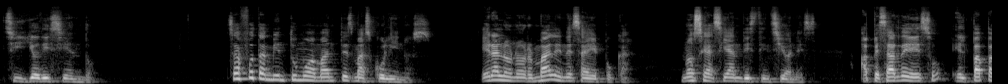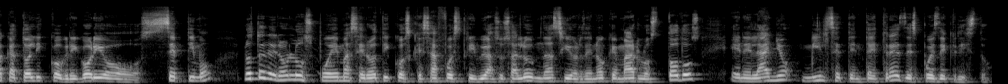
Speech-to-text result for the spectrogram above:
siguió diciendo Safo también tuvo amantes masculinos. Era lo normal en esa época. No se hacían distinciones. A pesar de eso, el Papa católico Gregorio VII no toleró los poemas eróticos que Safo escribió a sus alumnas y ordenó quemarlos todos en el año 1073 después de Cristo.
